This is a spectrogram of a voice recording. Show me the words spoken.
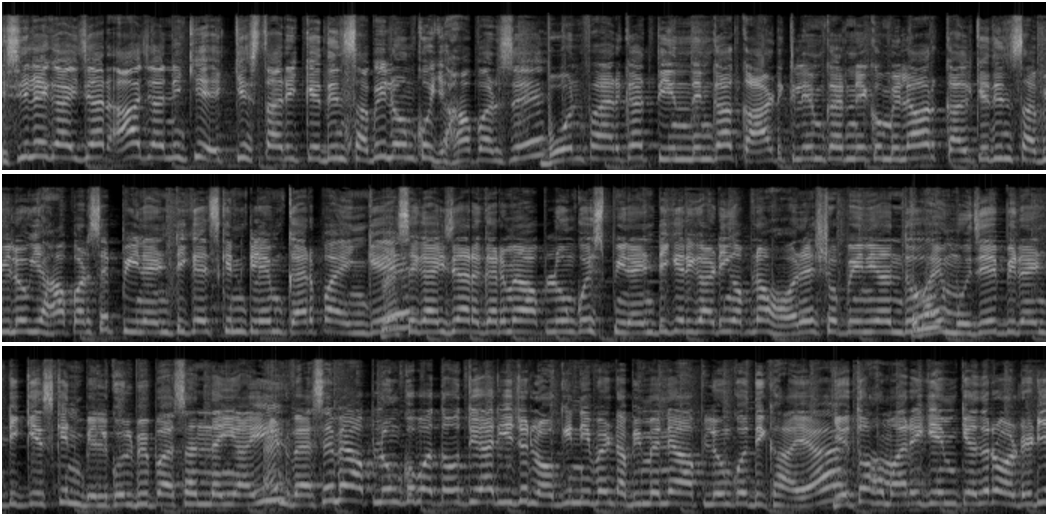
इसीलिए गाइस यार, आज यानी कि इक्कीस तारीख के दिन सभी लोगों को यहाँ पर से बोन फायर का तीन दिन का कार्ड क्लेम करने को मिला और कल के दिन सभी लोग यहाँ पर से पी का स्किन क्लेम कर पाएँगे। वैसे गाइस यार, अगर मैं आप लोगों को इस पी नाइनटी के रिगार्डिंग अपना हॉनेस्ट ओपिनियन दू भाई मुझे पी की स्किन बिल्कुल भी पसंद नहीं आई। एंड वैसे मैं आप लोगों को बताऊँ तो यार, ये जो लॉग इवेंट अभी मैंने आप लोगों को दिखाया, ये तो हमारे गेम के अंदर ऑलरेडी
